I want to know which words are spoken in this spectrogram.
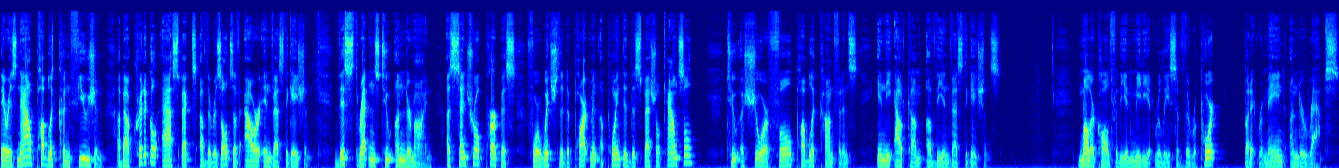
There is now public confusion about critical aspects of the results of our investigation. This threatens to undermine a central purpose for which the department appointed the special counsel to assure full public confidence in the outcome of the investigations. Mueller called for the immediate release of the report, but it remained under wraps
